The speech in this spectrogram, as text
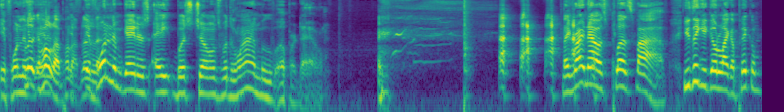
If one of them Look, hold up, hold if, up, look, if look. one of them Gators ate Butch Jones, would the line move up or down? like right now, it's plus five. You think it go to like a pick 'em?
